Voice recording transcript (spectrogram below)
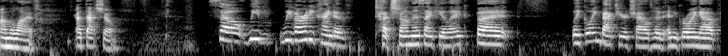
on the live at that show. So we've we've already kind of touched on this, I feel like, but like going back to your childhood and growing up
